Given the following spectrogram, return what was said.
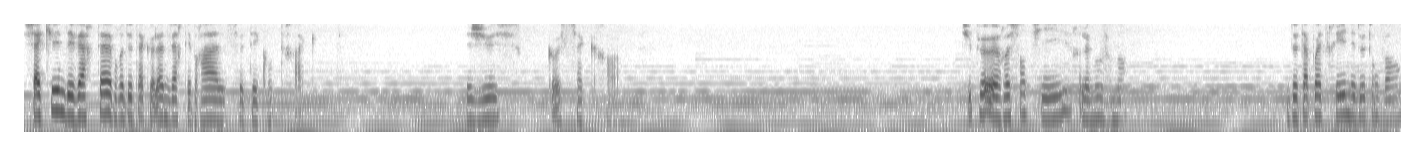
Chacune des vertèbres de ta colonne vertébrale se décontracte jusqu'au sacrum. Tu peux ressentir le mouvement de ta poitrine et de ton ventre,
